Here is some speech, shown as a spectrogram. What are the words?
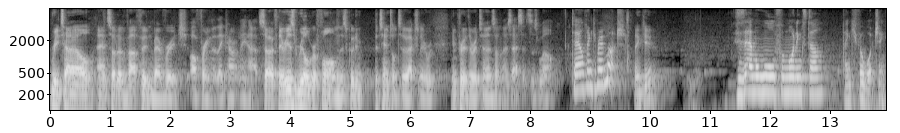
retail and sort of uh, food and beverage offering that they currently have. So if there is real reform, there's good potential to actually re- improve the returns on those assets as well. Dale, thank you very much. Thank you. This is Emma Wall for Morningstar. Thank you for watching.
